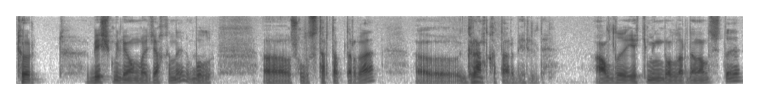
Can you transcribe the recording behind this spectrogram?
төрт беш миллионго жакыны бул ошол стартаптарга грант катары берилди. Алды эки миң доллардан алышты.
